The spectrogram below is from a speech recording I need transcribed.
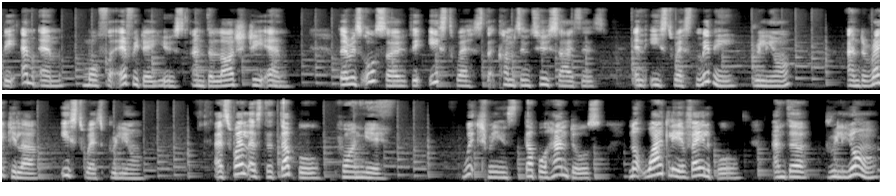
the MM, more for everyday use, and the large GM. There is also the East West that comes in two sizes, an East West Mini Brillant and a regular East West Brillant, as well as the double poignée, which means double handles, not widely available, and the Brillant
